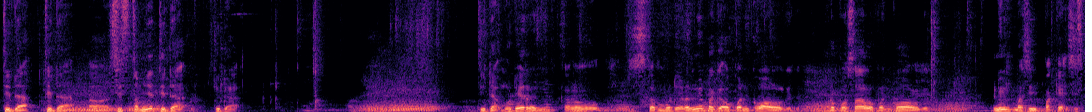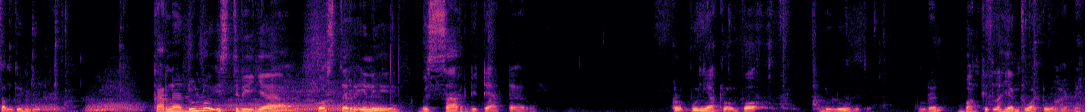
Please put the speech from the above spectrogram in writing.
tidak tidak eh, sistemnya tidak tidak tidak modern. Kalau sistem modernnya pakai open call gitu, proposal open call gitu. Ini masih pakai sistem tunjuk. Karena dulu istrinya Koster ini besar di teater, punya kelompok dulu gitu. Kemudian bangkitlah yang tua-tua deh.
